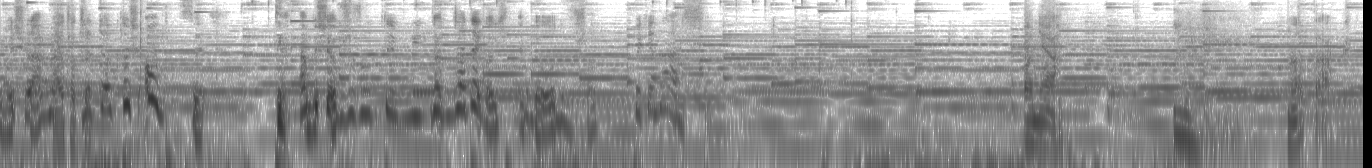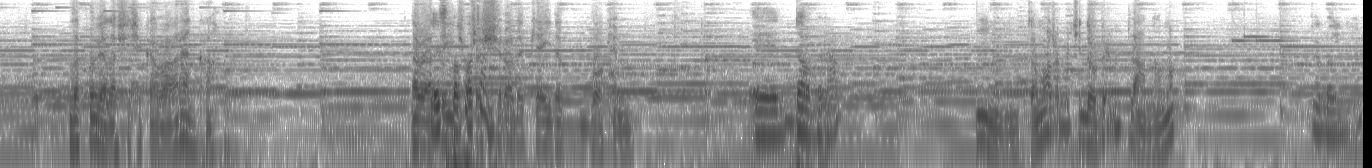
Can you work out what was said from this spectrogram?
I myślałem, to ty. że to ktoś obcy. Tych, a myślałem, że żółtymi. No dlatego ich tak było dużo. 15 konia. No tak. Zapowiada się ciekawa ręka. Dobra, To ty idź po przez środek, ja idę bokiem. Y, dobra. Hmm, to może być dobrym planem. Albo i nie.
